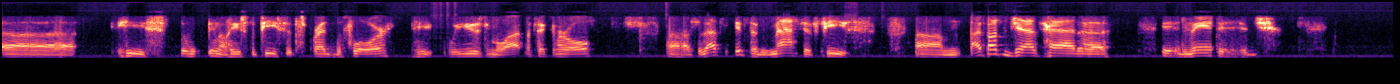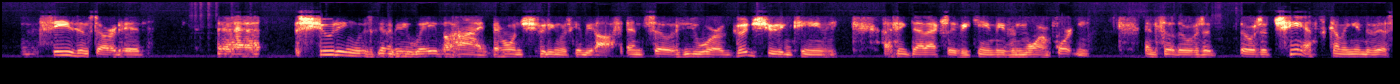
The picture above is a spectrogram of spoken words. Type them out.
uh, he's the, you know, he's the piece that spread the floor. He, we used him a lot in the pick and roll. Uh, so that's, it's a massive piece. Um, I thought the Jazz had a advantage when the season started that shooting was going to be way behind. Everyone's shooting was going to be off. And so if you were a good shooting team, I think that actually became even more important. And so there was a there was a chance coming into this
